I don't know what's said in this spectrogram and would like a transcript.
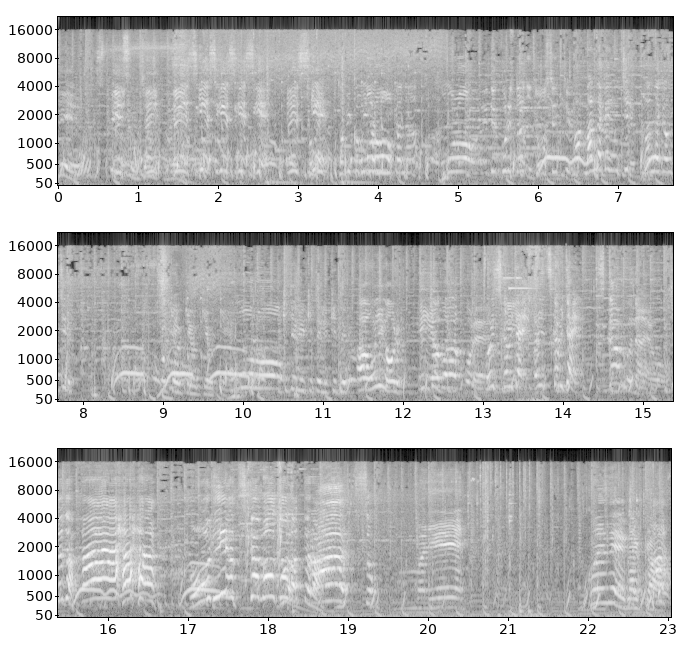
でスペースのジャンプでえすげえすげえすげえすげえ。えすげえ。飛び込みの右かな？おもろ。えでこれ何？どうせっていう。のあ真ん中に落ちる。真ん中に落ちる。オッケーオッケーオッケーオッケー。おもろ。いけてるいけてるいけてる。あ鬼がおる。えやばこれ。鬼掴みたい。鬼掴みたい。掴むなよ。ちょっとああ鬼を掴もうと思ったら。あーそほんまに。これねなんか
